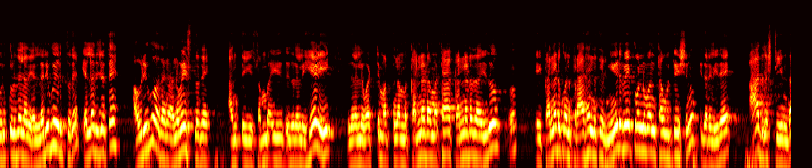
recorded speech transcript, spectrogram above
ಗುರುಕುಲದಲ್ಲಿ ಅದು ಎಲ್ಲರಿಗೂ ಇರ್ತದೆ. ಎಲ್ಲರ ಜೊತೆ ಅವರಿಗೂ ಅದನ್ನು ಅನ್ವಯಿಸ್ತದೆ ಅಂತ ಈ ಸಂಬ ಇದರಲ್ಲಿ ಹೇಳಿ, ಇದರಲ್ಲಿ ಒಟ್ಟು ಮತ್ತು ನಮ್ಮ ಕನ್ನಡ ಮಠ, ಕನ್ನಡದ ಇದು ಈ ಕನ್ನಡಕ್ಕೊಂದು ಪ್ರಾಧಾನ್ಯತೆ ನೀಡಬೇಕು ಅನ್ನುವಂಥ ಉದ್ದೇಶನೂ ಇದರಲ್ಲಿ ಇದೆ ಆ ದೃಷ್ಟಿಯಿಂದ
